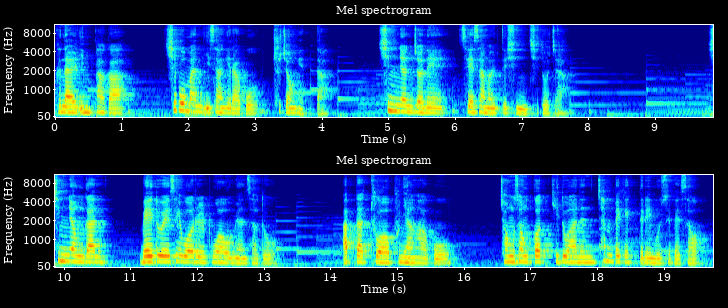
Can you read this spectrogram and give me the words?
그날 인파가 15만 이상이라고 추정했다. 10년 전에 세상을 뜨신 지도자. 10년간 매도의 세월을 보아오면서도 앞다투어 분양하고 정성껏 기도하는 참배객들의 모습에서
